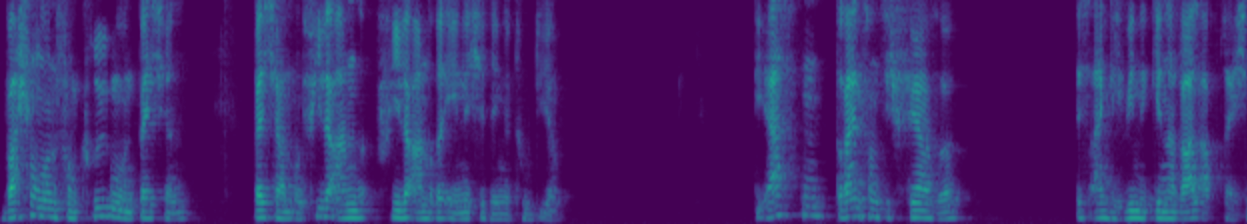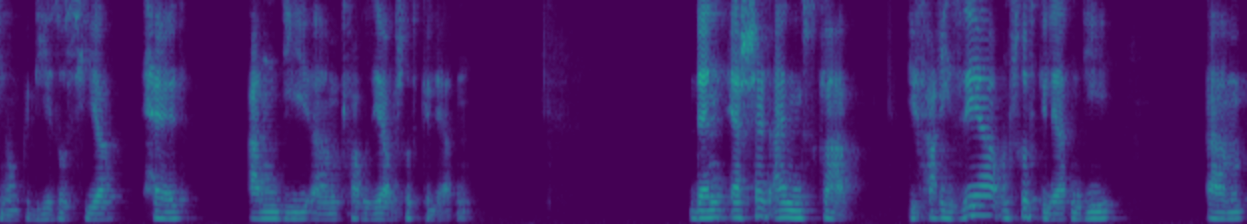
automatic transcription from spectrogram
Waschungen von Krügen und Bechern, Bechern und viele, andere, viele andere ähnliche Dinge tut ihr. Die ersten 23 Verse ist eigentlich wie eine Generalabrechnung, die Jesus hier hält an die ähm, Pharisäer und Schriftgelehrten. Denn er stellt einiges klar. Die Pharisäer und Schriftgelehrten, die ähm,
